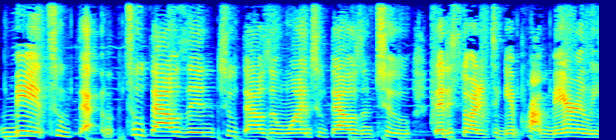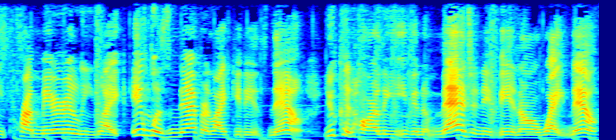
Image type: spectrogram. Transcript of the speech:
mid 2000, 2001, 2002 that it started to get primarily, primarily like it was never like it is now. You could hardly even imagine it being all white now,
